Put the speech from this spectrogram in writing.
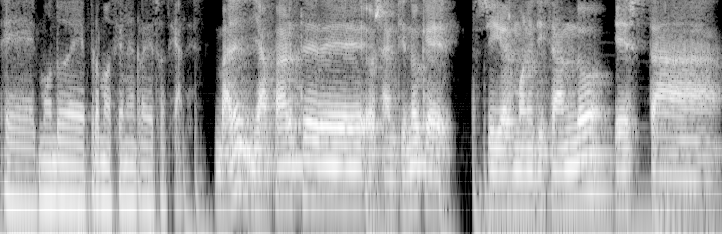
eh, el mundo de promoción en redes sociales. Vale, y aparte de, o sea, entiendo que sigues monetizando esta,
